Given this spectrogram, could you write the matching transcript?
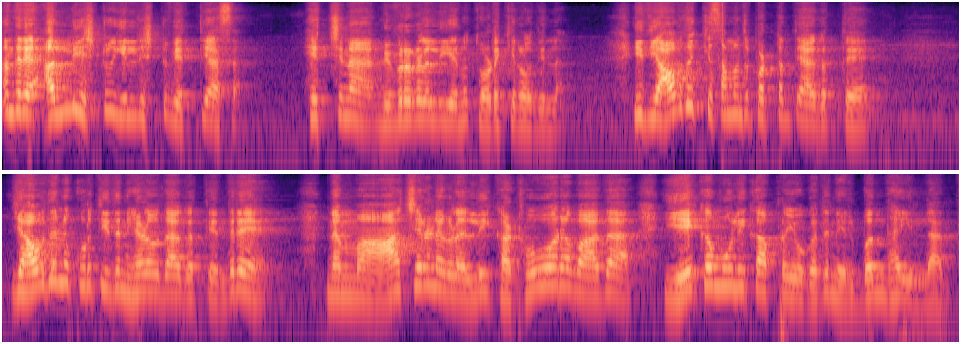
ಅಂದರೆ ಅಲ್ಲಿಷ್ಟು ಇಲ್ಲಿಷ್ಟು ವ್ಯತ್ಯಾಸ. ಹೆಚ್ಚಿನ ವಿವರಗಳಲ್ಲಿ ಏನು ತೊಡಕಿರೋದಿಲ್ಲ. ಇದು ಯಾವುದಕ್ಕೆ ಸಂಬಂಧಪಟ್ಟಂತೆ ಆಗುತ್ತೆ? ಯಾವುದನ್ನು ಕುರಿತು ಇದನ್ನು ಹೇಳೋದಾಗತ್ತೆ ಅಂದರೆ ನಮ್ಮ ಆಚರಣೆಗಳಲ್ಲಿ ಕಠೋರವಾದ ಏಕಮೂಲಿಕಾ ಪ್ರಯೋಗದ ನಿರ್ಬಂಧ ಇಲ್ಲ ಅಂತ.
